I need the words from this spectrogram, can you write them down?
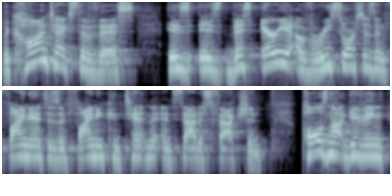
The context of this is, is this area of resources and finances and finding contentment and satisfaction. Paul's not giving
